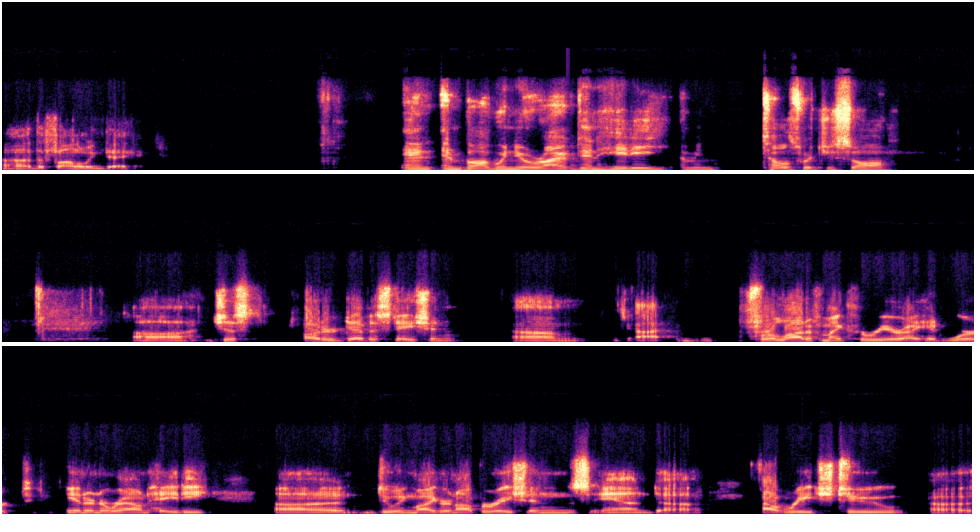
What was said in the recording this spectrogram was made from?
uh, the following day. And and Bob, when you arrived in Haiti, I mean, tell us what you saw. just utter devastation. Um, I, for a lot of my career, I had worked in and around Haiti, uh, doing migrant operations and uh, outreach to uh,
